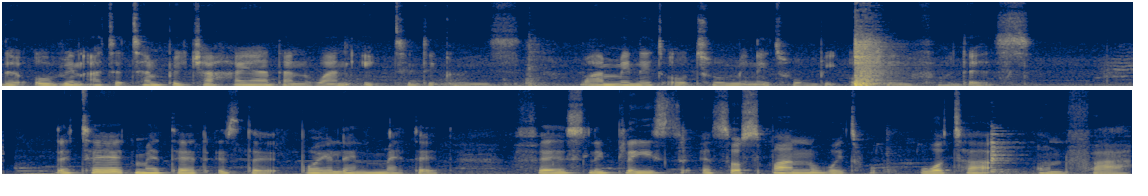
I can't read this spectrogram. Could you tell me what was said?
the oven at a temperature higher than 180 degrees. One minute or two minutes will be okay for this. The third method is the boiling method. Firstly, place a saucepan with water on fire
